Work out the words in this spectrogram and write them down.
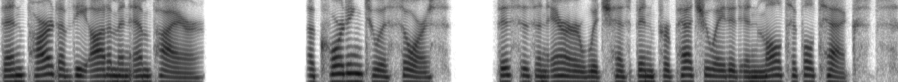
then part of the Ottoman Empire. According to a source, this is an error which has been perpetuated in multiple texts.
